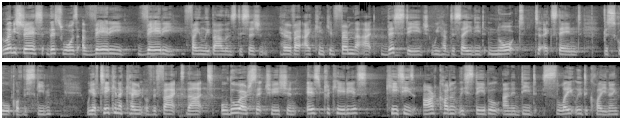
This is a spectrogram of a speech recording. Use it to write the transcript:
Let me stress this was a very, very finely balanced decision. However, I can confirm that at this stage we have decided not to extend the scope of the scheme. We have taken account of the fact that, although our situation is precarious, cases are currently stable and indeed slightly declining,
